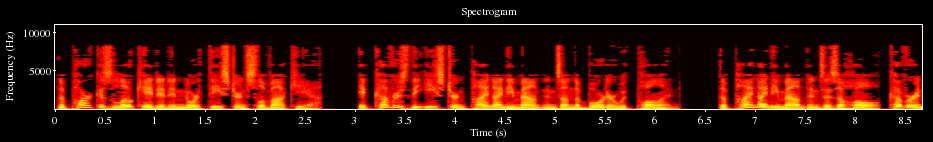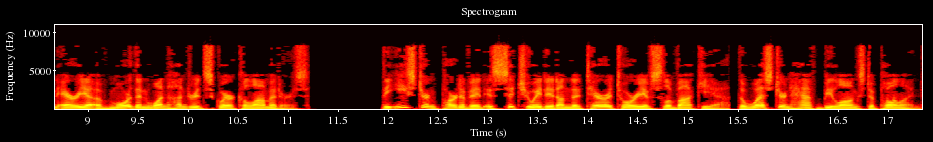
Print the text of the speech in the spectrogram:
The park is located in northeastern Slovakia. It covers the eastern Pieniny Mountains on the border with Poland. The Pieniny Mountains as a whole, cover an area of more than 100 square kilometers. The eastern part of it is situated on the territory of Slovakia, the western half belongs to Poland.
